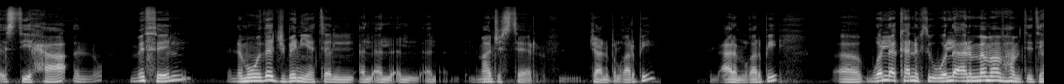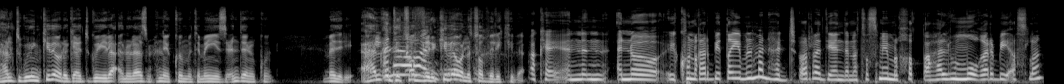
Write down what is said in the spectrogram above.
استيحاء أنه مثل نموذج بنية ال- ال- ال- ال- ال- الماجستير في الجانب الغربي في العالم الغربي؟ آه، ولا كأنك ولا أنا ما ما فهمت أنت. هل تقولين كذا ولا قاعد تقولي لا أنه لازم إحنا يكون متميز عندنا يكون ما أدري هل أنت تفضلي كذا ولا تفضلي كذا؟ okay إن إنه يكون غربي طيب المنهج already عندنا تصميم الخطة هل هو مو غربي أصلا؟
